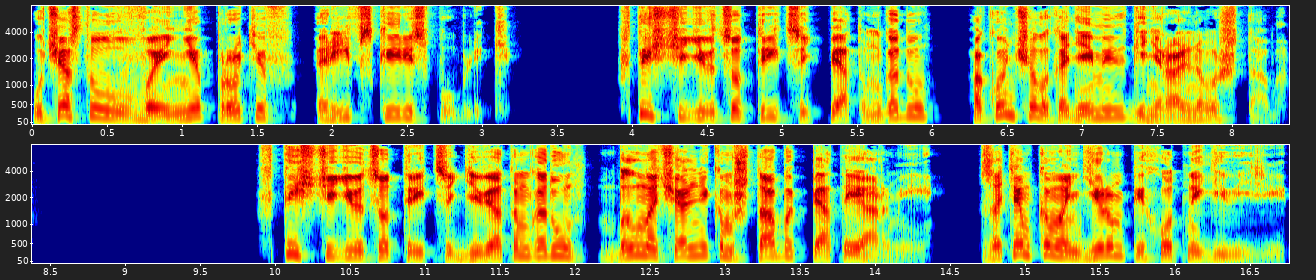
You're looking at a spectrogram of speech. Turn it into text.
участвовал в войне против Ривской республики. В 1935 году окончил Академию Генерального штаба. В 1939 году был начальником штаба 5-й армии, затем командиром пехотной дивизии.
